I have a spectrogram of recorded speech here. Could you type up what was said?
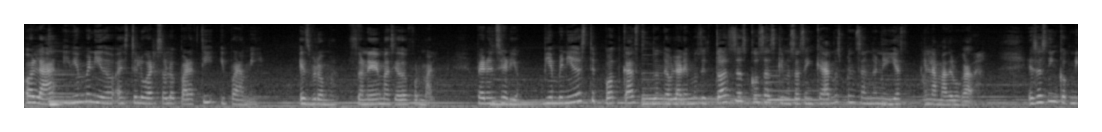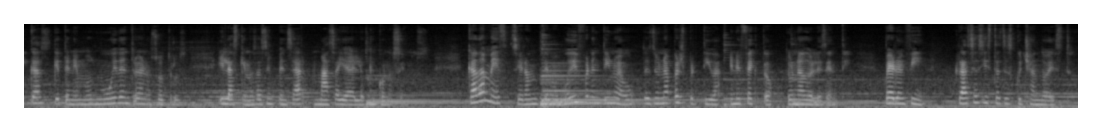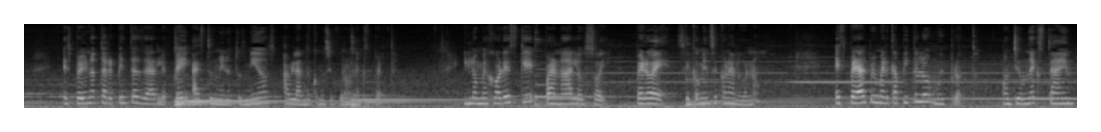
Hola y bienvenido a este lugar solo para ti y para mí. Es broma, soné demasiado formal. Pero en serio, bienvenido a este podcast donde hablaremos de todas esas cosas que nos hacen quedarnos pensando en ellas en la madrugada. Esas incógnitas que tenemos muy dentro de nosotros y las que nos hacen pensar más allá de lo que conocemos. Cada mes será un tema muy diferente y nuevo desde una perspectiva, en efecto, de un adolescente. Pero en fin, gracias si estás escuchando esto. Espero y no te arrepientas de darle play a estos minutos míos hablando como si fuera una experta. Y lo mejor es que para nada lo soy, pero eh, se comienza con algo, ¿no? Espera el primer capítulo muy pronto. Until next time.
